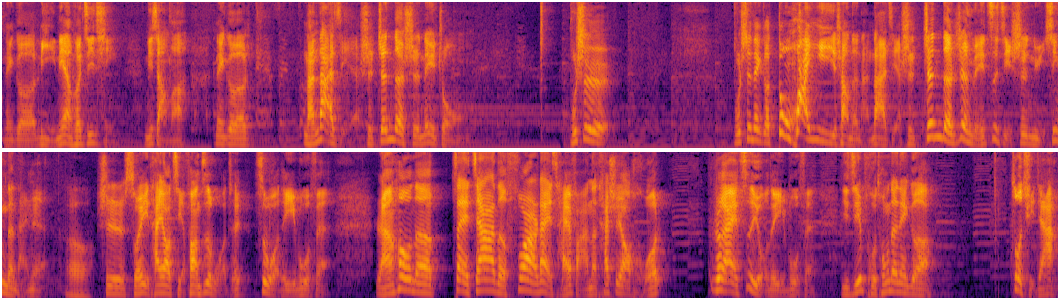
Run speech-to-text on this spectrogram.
那个理念和激情。你想嘛，那个男大姐是真的是那种不是。不是那个动画意义上的男大姐，是真的认为自己是女性的男人，哦，是所以他要解放自我的自我的一部分。然后呢，在家的富二代财阀呢，他是要活热爱自由的一部分，以及普通的那个作曲家，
